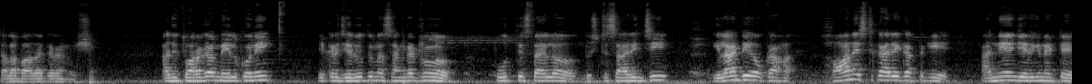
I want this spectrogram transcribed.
చాలా బాధాకరమైన విషయం. అది త్వరగా మేల్కొని ఇక్కడ జరుగుతున్న సంఘటనలో పూర్తి స్థాయిలో దృష్టి సారించి ఇలాంటి ఒక హానెస్ట్ కార్యకర్తకి అన్యాయం జరిగినట్టే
